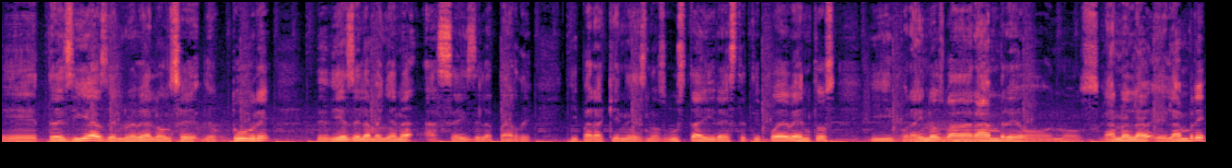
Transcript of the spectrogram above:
Eh, tres días del 9 al 11 de octubre, de 10 de la mañana a 6 de la tarde. Y para quienes nos gusta ir a este tipo de eventos y por ahí nos va a dar hambre o nos gana el hambre,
